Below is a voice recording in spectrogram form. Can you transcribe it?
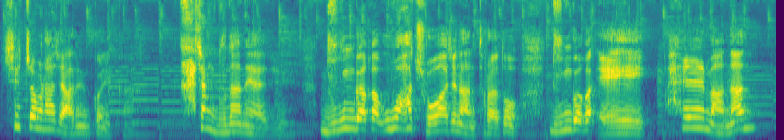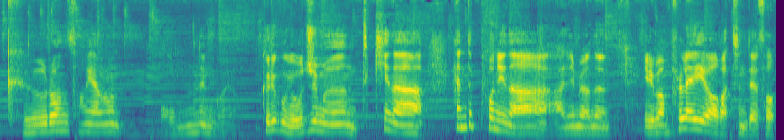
실점을 하지 않을 거니까 가장 무난해야지. 누군가가 우와 좋아하진 않더라도 누군가가 에이 할 만한 그런 성향은 없는 거예요. 그리고 요즘은 특히나 핸드폰이나 아니면은 일반 플레이어 같은 데서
